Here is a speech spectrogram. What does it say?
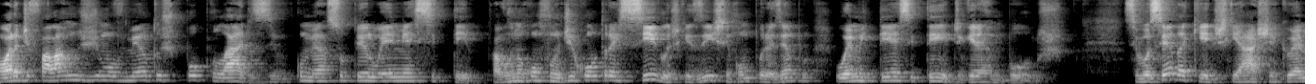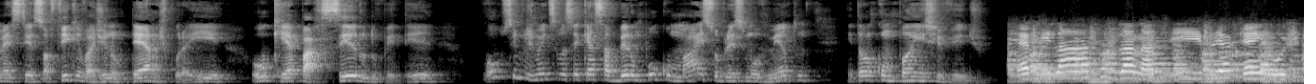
Hora de falarmos de movimentos populares. Eu começo pelo MST. Por favor, não confundir com outras siglas que existem, como por exemplo o MTST de Guilherme Boulos. Se você é daqueles que acha que o MST só fica invadindo terras por aí, ou que é parceiro do PT, ou simplesmente se você quer saber um pouco mais sobre esse movimento, então acompanhe este vídeo. É Pilatos lá na Bíblia quem diz,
